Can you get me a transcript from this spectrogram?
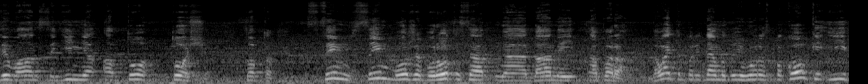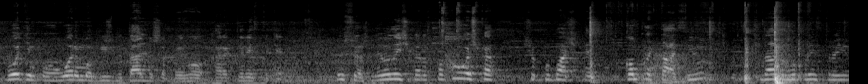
диван, сидіння авто тощо. Тобто з цим, цим може боротися е, даний апарат. Давайте перейдемо до його розпаковки і потім поговоримо більш детальніше про його характеристики. Ну що ж, невеличка розпаковочка, щоб побачити комплектацію даного пристрою.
